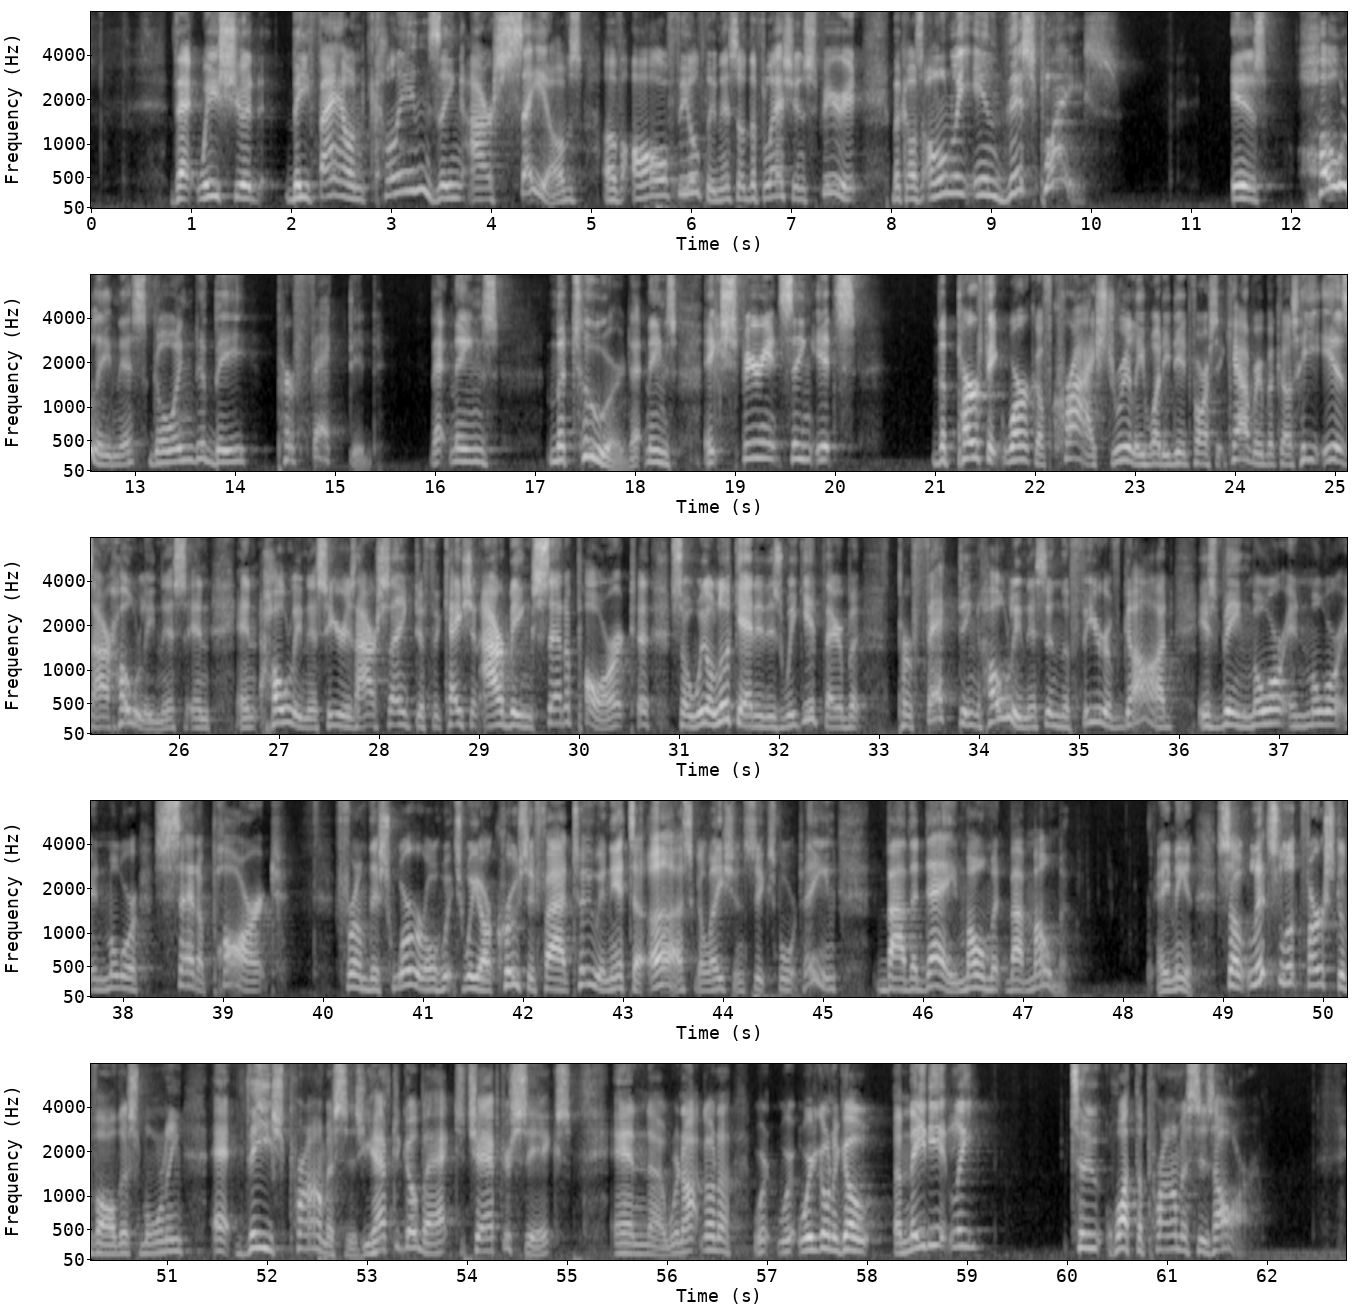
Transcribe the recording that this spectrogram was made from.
that we should be found cleansing ourselves of all filthiness of the flesh and spirit, because only in this place is holiness going to be perfected. That means matured. That means experiencing its the perfect work of Christ, really, what He did for us at Calvary, because He is our holiness, and, and holiness here is our sanctification, our being set apart. So we'll look at it as we get there, but perfecting holiness in the fear of God is being more and more and more set apart from this world which we are crucified to and it to us galatians 6.14 by the day moment by moment Amen. So let's look first of all this morning at these promises. You have to go back to chapter 6, and uh, we're not to, we're, we're, we're to go immediately to what the promises are.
